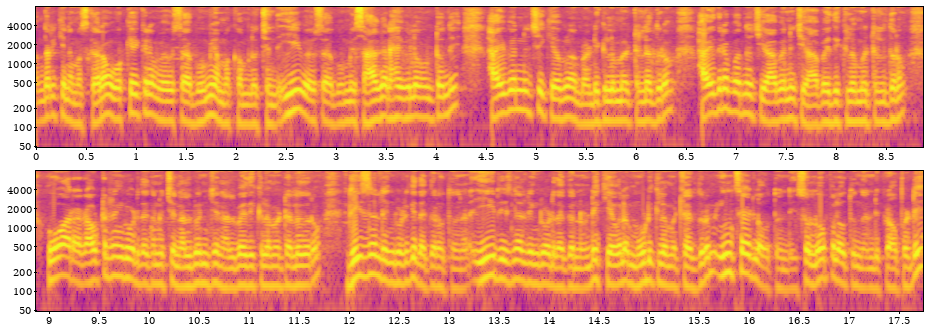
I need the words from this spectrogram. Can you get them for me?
అందరికీ నమస్కారం. ఒక ఎకరం వ్యవసాయ భూమి అమ్మకంలో వచ్చింది. ఈ వ్యవసాయ భూమి సాగర్ హైవేలో ఉంటుంది. హైవే నుంచి కేవలం రెండు కిలోమీటర్ల దూరం హైదరాబాద్ నుంచి యాభై నుంచి యాభై ఐదు కిలోమీటర్ల దూరం ఓఆర్ఆర్ అవుటర్ రింగ్ రోడ్ దగ్గర నుంచి నలభై నుంచి నలభై ఐదు కిలోమీటర్ల దూరం రీజనల్ రింగ్ రోడ్కి దగ్గర అవుతుంది. ఈ రీజనల్ రింగ్ రోడ్ దగ్గర నుండి కేవలం మూడు కిలోమీటర్ల దూరం ఇన్సైడ్లో అవుతుంది. సో లోపల అవుతుందండి ప్రాపర్టీ.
